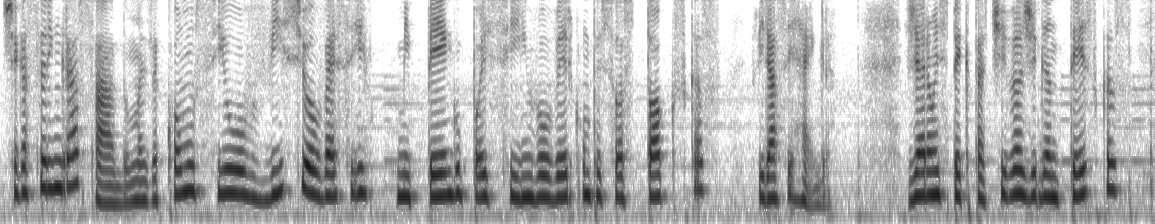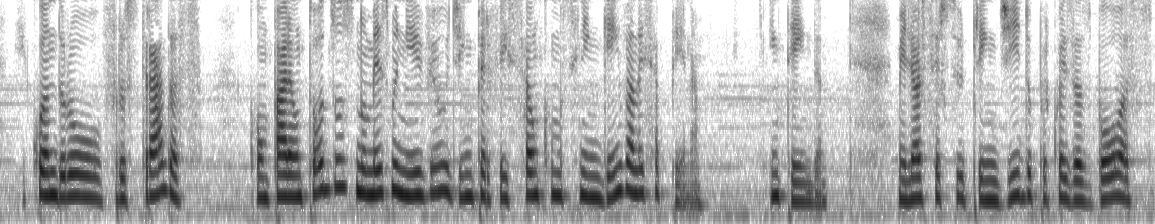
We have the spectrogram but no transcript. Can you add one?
Chega a ser engraçado, mas é como se o vício houvesse me pego, pois se envolver com pessoas tóxicas virasse regra. Geram expectativas gigantescas e, quando frustradas, comparam todos no mesmo nível de imperfeição como se ninguém valesse a pena. Entenda: melhor ser surpreendido por coisas boas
